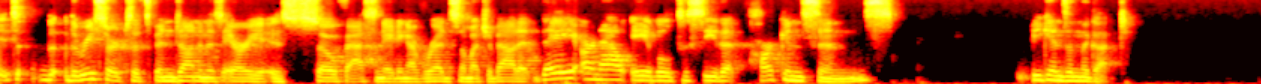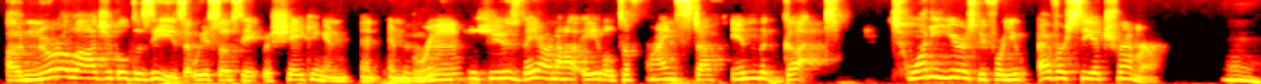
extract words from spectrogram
it's the, the, research that's been done in this area is so fascinating. I've read so much about it. They are now able to see that Parkinson's begins in the gut. A neurological disease that we associate with shaking and, and, and mm-hmm. brain issues, they are now able to find stuff in the gut 20 years before you ever see a tremor. Mm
